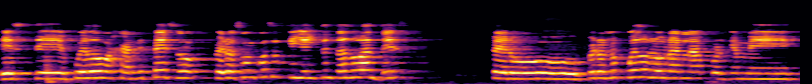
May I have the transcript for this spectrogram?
este, puedo bajar de peso, pero son cosas que ya he intentado antes, pero, pero no puedo lograrla porque me,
